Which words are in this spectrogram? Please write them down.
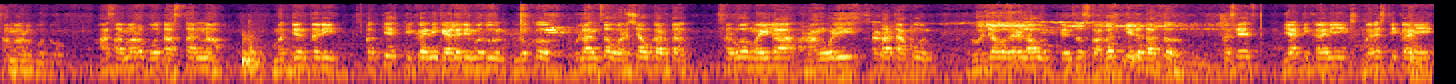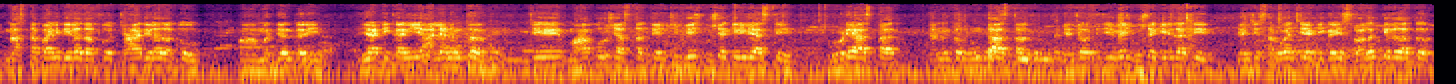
समारोप होतो. हा समारोप होत असताना मध्यंतरी प्रत्येक ठिकाणी गॅलरीमधून लोक फुलांचा वर्षाव करतात. सर्व महिला रांगोळी सडा टाकून ध्वजा वगैरे लावून त्यांचं स्वागत केलं जातं. तसेच या ठिकाणी बऱ्याच ठिकाणी नाश्ता पाणी दिला जातो चहा दिला जातो मध्यंतरी. या ठिकाणी आल्यानंतर जे महापुरुष असतात त्यांची वेशभूषा केलेली असते. घोडे असतात त्यानंतर उंट असतात. याच्यावरती जी वेशभूषा केली जाते त्यांची सर्वांचे या ठिकाणी स्वागत केलं जातं.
